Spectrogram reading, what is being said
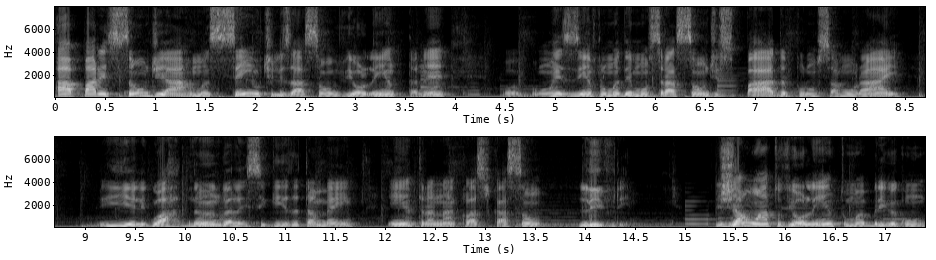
A aparição de armas sem utilização violenta, né? Um exemplo, uma demonstração de espada por um samurai e ele guardando ela em seguida também entra na classificação livre. Já um ato violento, uma briga com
